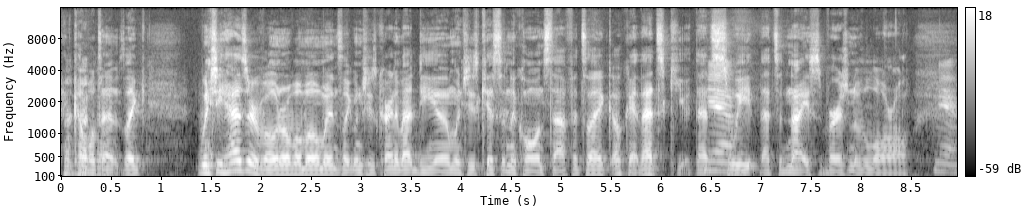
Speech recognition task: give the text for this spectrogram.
that a couple times. Like when she has her vulnerable moments, like when she's crying about Diem, when she's kissing Nicole and stuff, it's like, okay, that's cute. That's Yeah. sweet. That's a nice version of Laurel. Yeah.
